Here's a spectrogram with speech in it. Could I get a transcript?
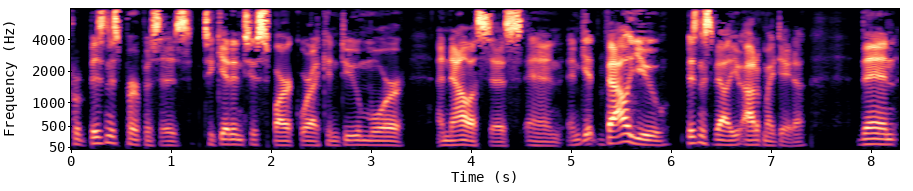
for business purposes to get into Spark where I can do more analysis and, and get value, business value out of my data, then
